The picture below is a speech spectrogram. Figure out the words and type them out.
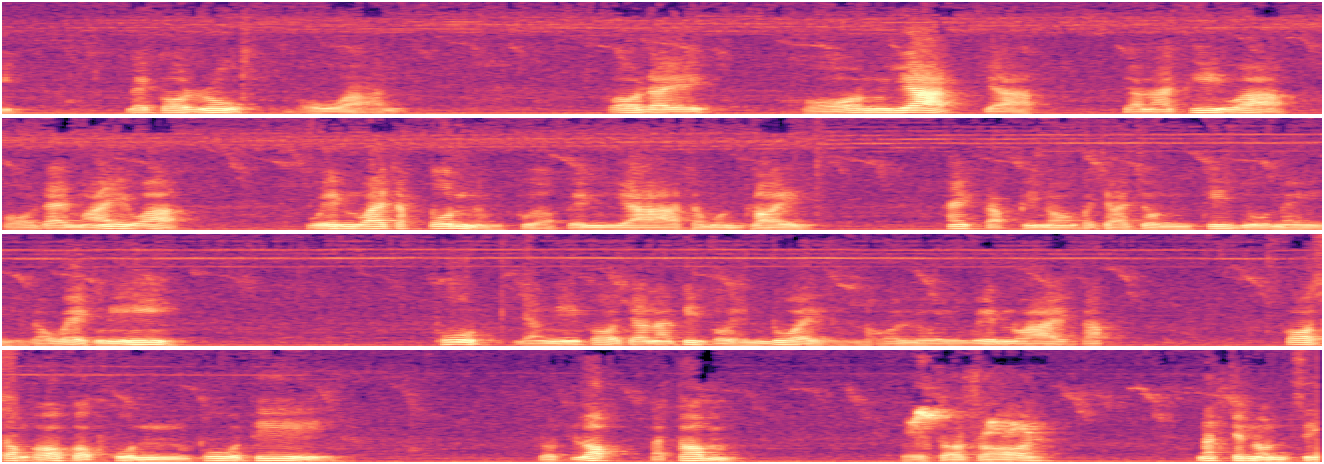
หิต และก็โรคเบาหวาน ก็ได้ขออนุญาตจากเจ้าหน้าที่ว่าขอได้ไหมว่า เว้นไว้สักต้นหนึ่งเผื่อเป็นยาสมุนไพรให้กับพี่น้องประชาชนที่อยู่ในระแวกนี้ พูดอย่างนี้ก็เจ้าหน้าที่ก็เห็นด้วยก็เลยเว้นไว้ครับ ก็ต้องขอขอบคุณผู้ที่ ดล็อกกระท่อมเอสสนัชนนท์ศรี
